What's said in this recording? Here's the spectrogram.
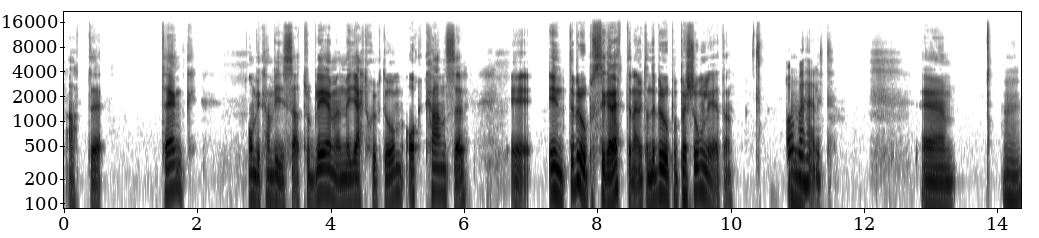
Att eh, tänk om vi kan visa att problemen med hjärtsjukdom och cancer eh, inte beror på cigaretterna utan det beror på personligheten. Åh, vad Mm. härligt. Ehm, Mm.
